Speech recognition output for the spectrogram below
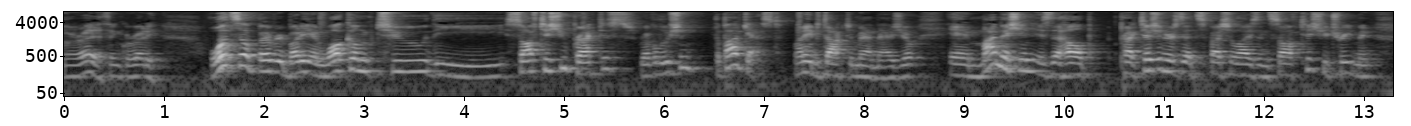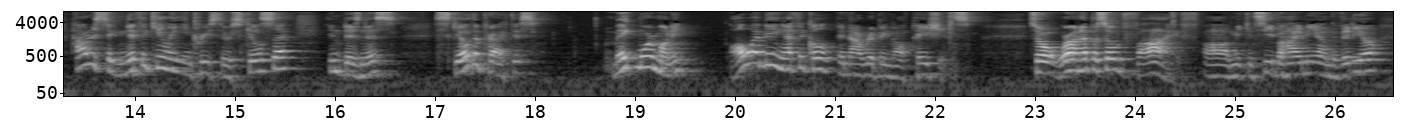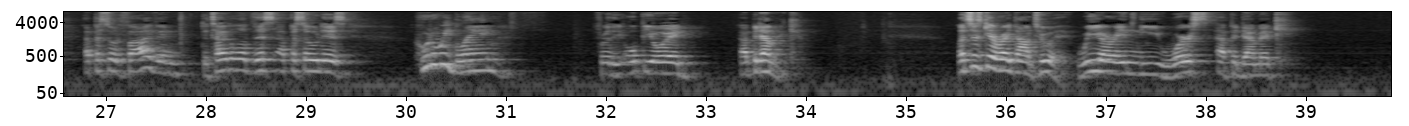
All right, I think we're ready. What's up, everybody, and welcome to the Soft Tissue Practice Revolution, the podcast. My name is Dr. Matt Maggio, and my mission is to help practitioners that specialize in soft tissue treatment how to significantly increase their skill set in business, scale their practice, make more money, all while being ethical and not ripping off patients. So, we're on episode five. Um, you can see behind me on the video, episode five, and the title of this episode is Who Do We Blame for the Opioid Epidemic? Let's just get right down to it. We are in the worst epidemic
